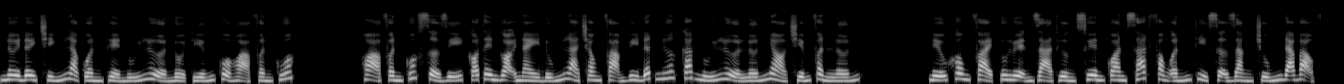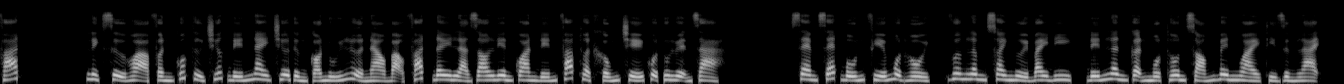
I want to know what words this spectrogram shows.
nơi đây chính là quần thể núi lửa nổi tiếng của hỏa phần quốc. Hỏa phần quốc sở dĩ có tên gọi này đúng là trong phạm vi đất nước các núi lửa lớn nhỏ chiếm phần lớn. Nếu không phải tu luyện giả thường xuyên quan sát phong ấn thì sợ rằng chúng đã bạo phát. Lịch sử hỏa phần quốc từ trước đến nay chưa từng có núi lửa nào bạo phát đây là do liên quan đến pháp thuật khống chế của tu luyện giả. Xem xét bốn phía một hồi, Vương Lâm xoay người bay đi, đến lân cận một thôn xóm bên ngoài thì dừng lại.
